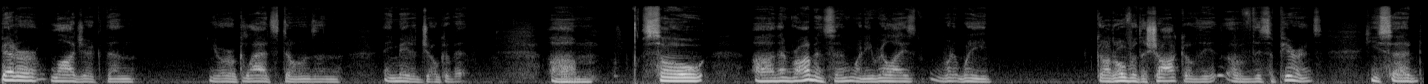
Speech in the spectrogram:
better logic than your Blackstones, and, and he made a joke of it. Um, so uh, then Robinson, when he realized, when, when he got over the shock of, the, of this appearance, he said,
